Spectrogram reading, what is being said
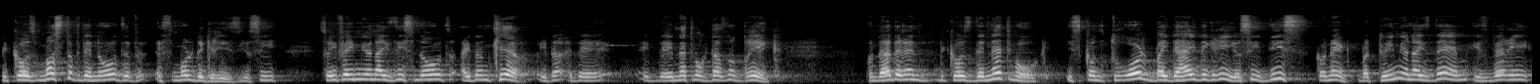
because most of the nodes have small degrees, you see. So if I immunize these nodes, I don't care. It, uh, the, it, the network does not break. On the other hand, because the network is controlled by the high degree, you see, this connect, but to immunize them is very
